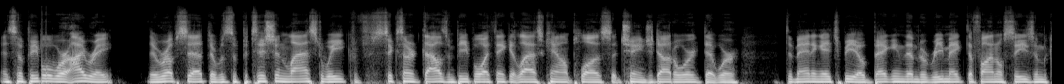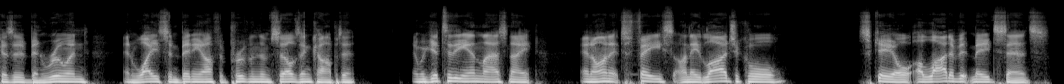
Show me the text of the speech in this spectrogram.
And so people were irate. They were upset. There was a petition last week of 600,000 people, I think, at last count, plus at change.org that were demanding HBO, begging them to remake the final season because it had been ruined and Weiss and Benioff had proven themselves incompetent. And we get to the end last night and on its face, on a logical scale, a lot of it made sense.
